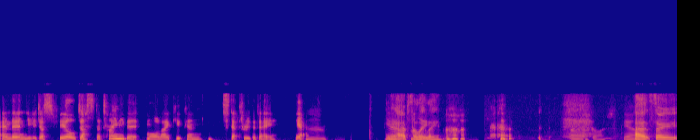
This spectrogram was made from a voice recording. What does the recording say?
and then you just feel just a tiny bit more like you can step through the day yeah mm. yeah, yeah absolutely oh gosh yeah. Uh, so,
